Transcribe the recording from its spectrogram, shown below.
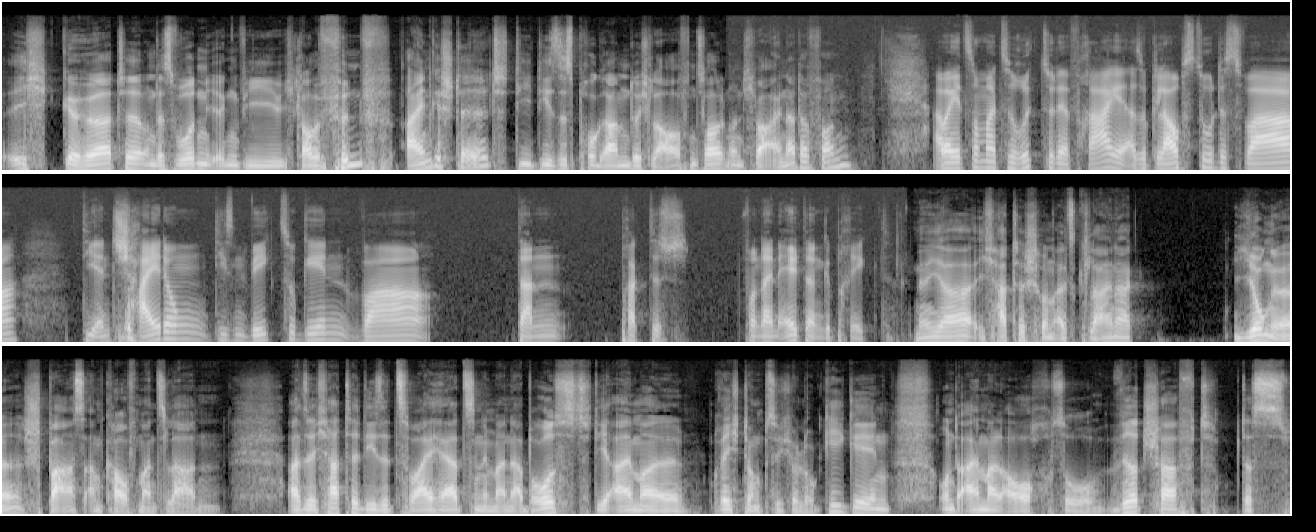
ich gehörte und es wurden irgendwie, ich glaube, fünf eingestellt, die dieses Programm durchlaufen sollten und ich war einer davon. Aber jetzt nochmal zurück zu der Frage. Also glaubst du, das war die Entscheidung, diesen Weg zu gehen, war dann praktisch von deinen Eltern geprägt? Naja, ich hatte schon als kleiner Junge Spaß am Kaufmannsladen. Also ich hatte diese zwei Herzen in meiner Brust, die einmal Richtung Psychologie gehen und einmal auch so Wirtschaft. Das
